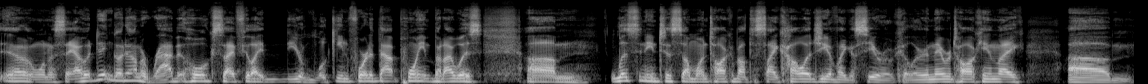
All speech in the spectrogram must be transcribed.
I don't want to say I didn't go down a rabbit hole because I feel like you're looking for it at that point, but I was um listening to someone talk about the psychology of like a serial killer and they were talking like um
